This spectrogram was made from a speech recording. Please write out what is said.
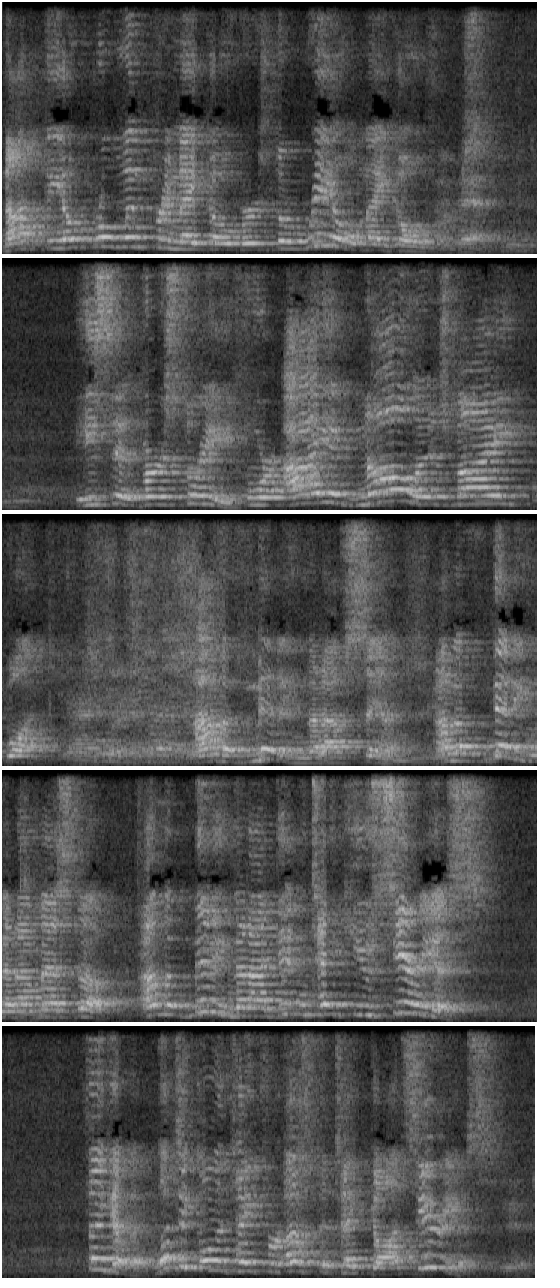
Not the Oprah Winfrey makeovers, the real makeovers. Amen. He said, verse 3, For I acknowledge my what? I'm admitting that I've sinned. I'm admitting that I messed up. I'm admitting that I didn't take you serious. Think of it. What's it going to take for us to take God serious? Yes.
